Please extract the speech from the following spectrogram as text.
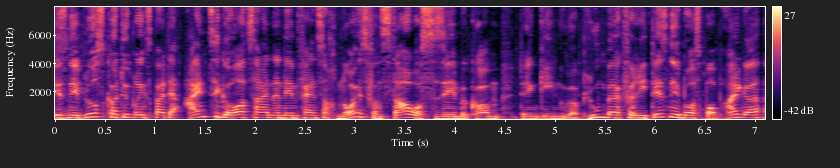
Disney Plus könnte übrigens bald der einzige Ort sein, an dem Fans noch Neues von Star Wars zu sehen bekommen. Denn gegenüber Bloomberg verriet Disney-Boss Bob Iger,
